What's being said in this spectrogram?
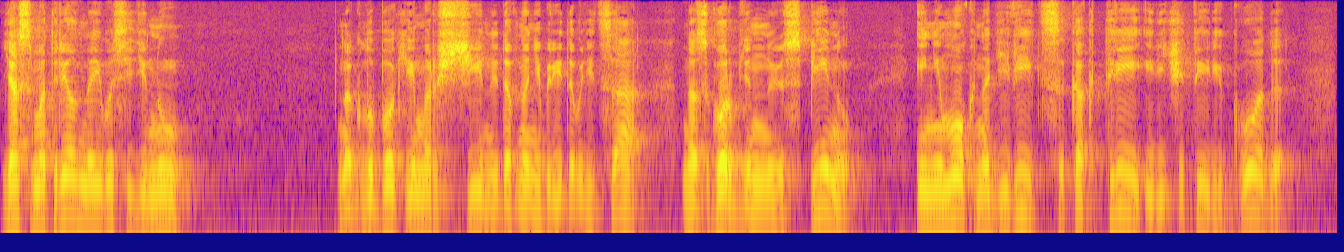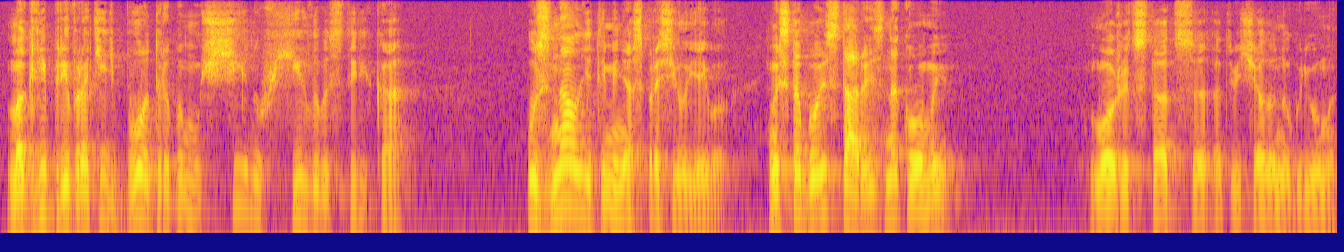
я смотрел на его седину, на глубокие морщины давно небритого лица, на сгорбленную спину и не мог надевиться, как три или четыре года могли превратить бодрого мужчину в хилого старика. «Узнал ли ты меня?» – спросил я его. «Мы с тобой старые знакомые». «Может статься», – отвечал он угрюмо.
